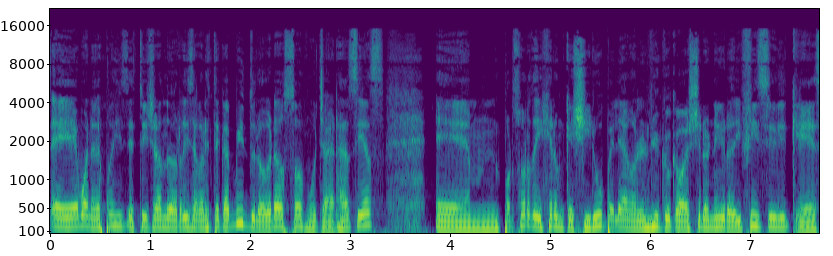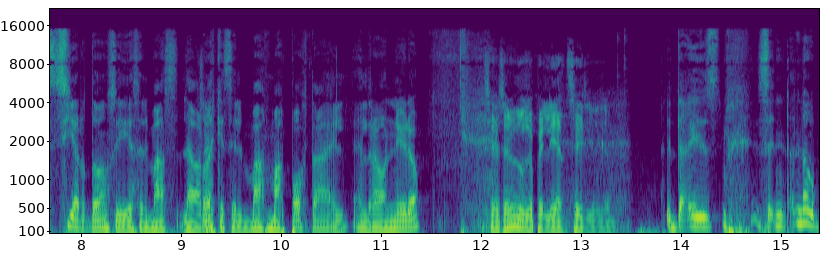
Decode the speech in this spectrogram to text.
Eh, bueno, después dice, estoy llorando de risa con este capítulo, grosos, muchas gracias. Eh, por suerte dijeron que Shiru pelea con el único caballero negro difícil, que es cierto, sí, es el más, la verdad Sí. es que es el más más posta, el, el dragón negro. Sí, es el único que pelea en serio, digamos. Es, no,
